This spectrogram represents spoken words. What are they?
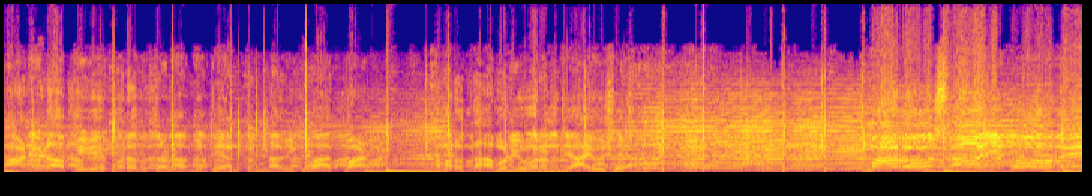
પાણીડા પીવે, પરબ તળા મીઠે અંતર નાવી વાત પણ. અમારું ધાબળિયું વરણ જે આવ્યું છે મારો સાહેબો રે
